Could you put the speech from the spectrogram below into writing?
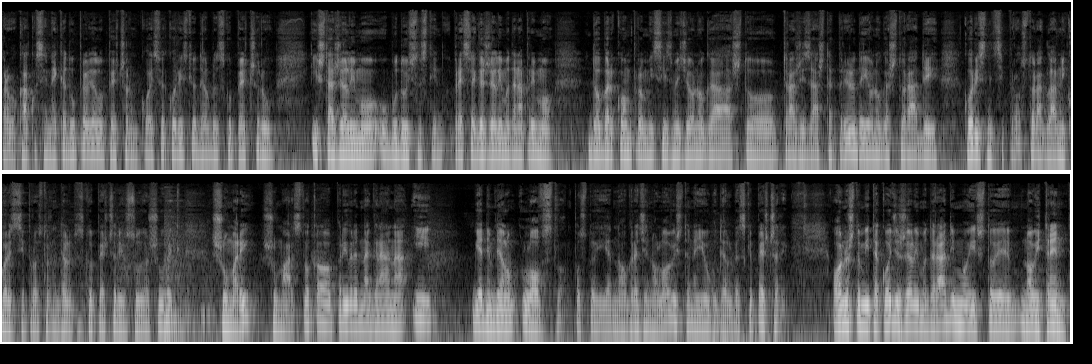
prvo kako se nekad upravljalo pečarom, ko je sve koristio Delblatsku pečaru i šta želimo u budućnosti. Pre svega želimo da napravimo dobar kompromis između onoga što traži zašta prirode i onoga što rade korisnici prostora. Glavni korisnici prostora na Delblatskoj pečari su još uvek šumari, šumarstvo kao privredna grana i jednim delom lovstvo. Postoji jedno ograđeno lovište na jugu Delblatske peščare. Ono što mi takođe želimo da radimo i što je novi trend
